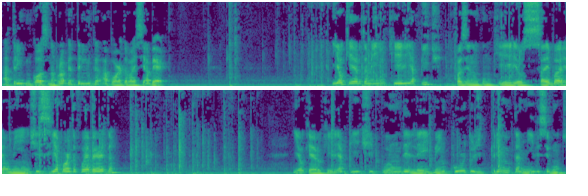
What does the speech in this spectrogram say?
a trinca encosta na própria trinca, a porta vai ser aberta. E eu quero também que ele apite, fazendo com que eu saiba realmente se a porta foi aberta. E eu quero que ele apite por um delay bem curto de 30 milissegundos.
